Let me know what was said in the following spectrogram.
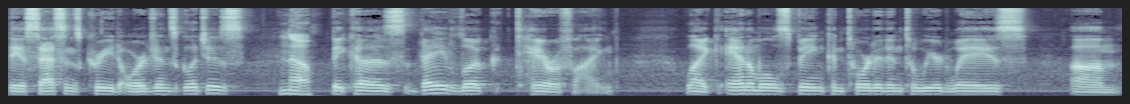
the Assassin's Creed Origins glitches? No. Because they look terrifying, like animals being contorted into weird ways. Um,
